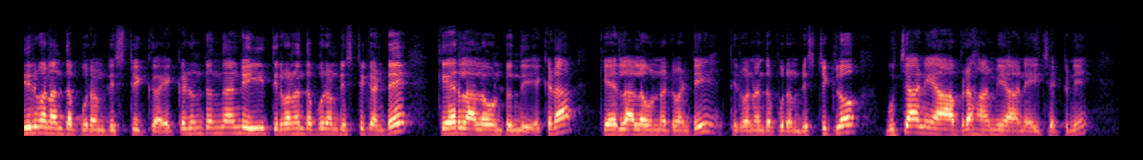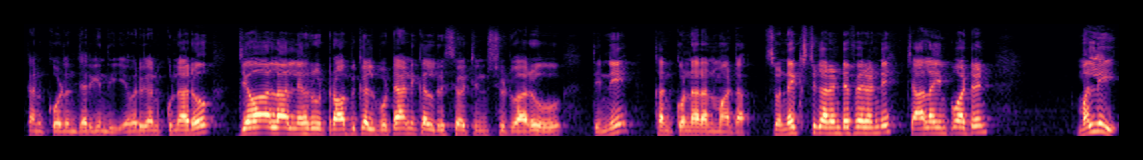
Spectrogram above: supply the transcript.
తిరువనంతపురం డిస్టిక్ ఎక్కడ ఉంటుందండి ఈ తిరువనంతపురం డిస్టిక్ అంటే కేరళలో ఉంటుంది. ఎక్కడ? కేరళలో ఉన్నటువంటి తిరువనంతపురం డిస్టిక్లో బుచానియా అబ్రహామియా అనే ఈ చెట్టుని కనుక్కోవడం జరిగింది. ఎవరు కనుక్కున్నారో? Jawaharlal Nehru tropical botanical research institute వారు దీన్ని కనుక్కున్నారనమాట సో నెక్స్ట్ కరెంట్ అఫైర్ అండి. చాలా ఇంపార్టెంట్ మళ్ళీ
